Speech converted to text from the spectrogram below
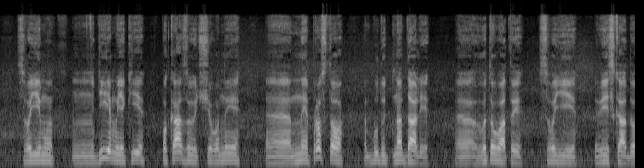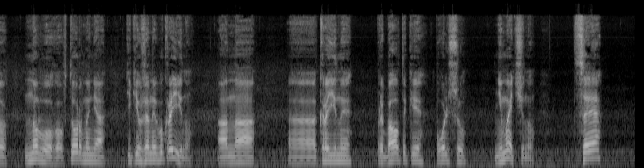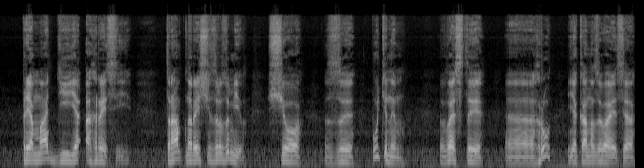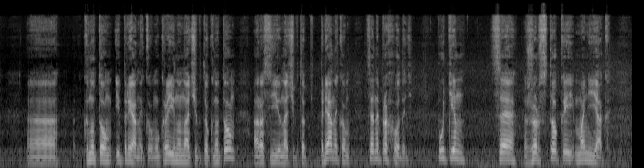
своїми діями, які показують, що вони е, не просто будуть надалі готувати свої війська до нового вторгнення, тільки вже не в Україну, а на е, країни Прибалтики, Польщу, Німеччину. Це пряма дія агресії. Трамп нарешті зрозумів, що з Путіним вести е, гру, яка називається е, кнутом і пряником. Україну начебто кнутом, Росію начебто пряником, це не проходить. Путін це жорстокий маніяк,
